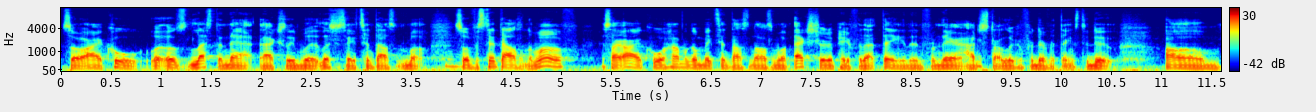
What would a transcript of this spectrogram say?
So all right, cool. It was less than that actually, but let's just say ten thousand a month. So if it's ten thousand a month, it's like all right, cool. How am I gonna make ten thousand dollars a month extra to pay for that thing? And then from there, I just start looking for different things to do. Um,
